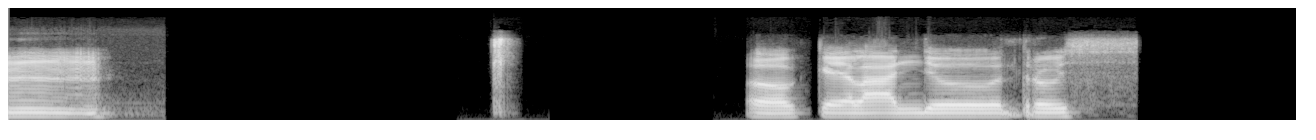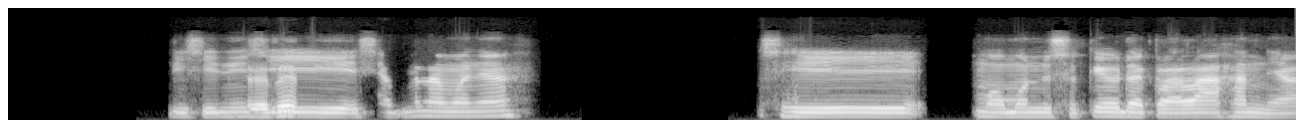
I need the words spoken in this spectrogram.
Hmm. Oke lanjut. Terus di sini si siapa namanya? Si Momonosuke udah kelelahan ya.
